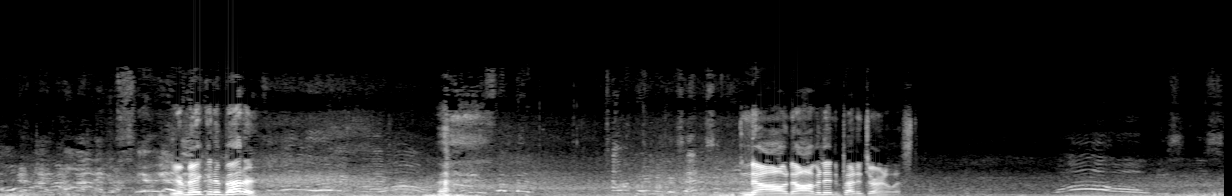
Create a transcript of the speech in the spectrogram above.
Oh my god! Are you serious? You're making it better. From the Telegram Gazette or something? No, no, I'm an independent journalist. Whoa! He's, he's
